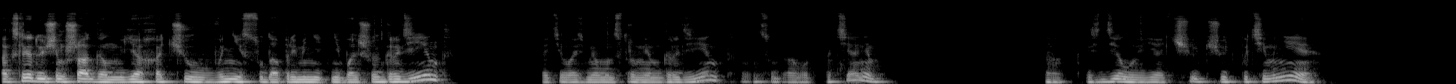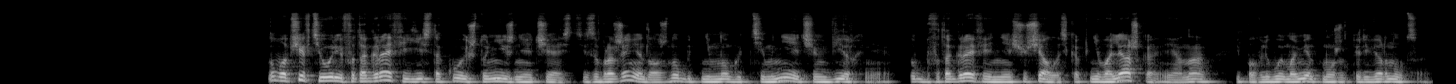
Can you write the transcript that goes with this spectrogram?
Так, следующим шагом я хочу вниз сюда применить небольшой градиент. Давайте возьмем инструмент градиент. Вот сюда вот потянем. Так, сделаю я чуть-чуть потемнее. Ну, вообще в теории фотографии есть такое, что нижняя часть изображения должно быть немного темнее, чем верхняя. Чтобы фотография не ощущалась как неваляшка, и она типа в любой момент может перевернуться.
